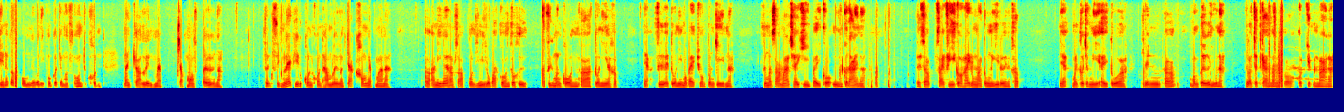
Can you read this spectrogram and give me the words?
เคนะครับผมในวันนี้ผมก็จะมาสอนทุกคนในการเล่นแมปจับมอนสเตอร์นะ ซึ่งสิ่งแรกที่ทุกคนควรทำเลยหลังจากเข้าแมปมานะเอ่ออันนี้แนะนำสำหรับคนที่มีโลบัคก่อนก็คือ ซื้อมังกรเอ่อตัวนี้นะครับ เนี่ยซื้อไอตัวนี้มาแบกช่วงต้นเกมนะ ซึ่งมันสามารถใช้ขี่ไปเกาะอื่นก็ได้นะ แต่สำหรับสายฟรีก็ให้ลงมาตรงนี้เลยนะครับ เนี่ยมันก็จะมีไอตัวที่เป็นเอ่อมอนเตอร์อยู่นะ เราจัดการมันก็กดเก็บมันมานะ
